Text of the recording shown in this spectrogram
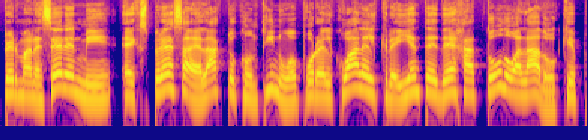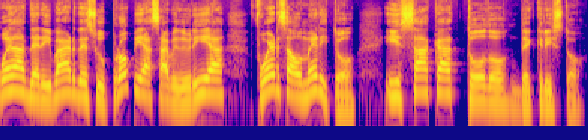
permanecer en mí expresa el acto continuo por el cual el creyente deja todo al lado que pueda derivar de su propia sabiduría, fuerza o mérito, y saca todo de Cristo.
